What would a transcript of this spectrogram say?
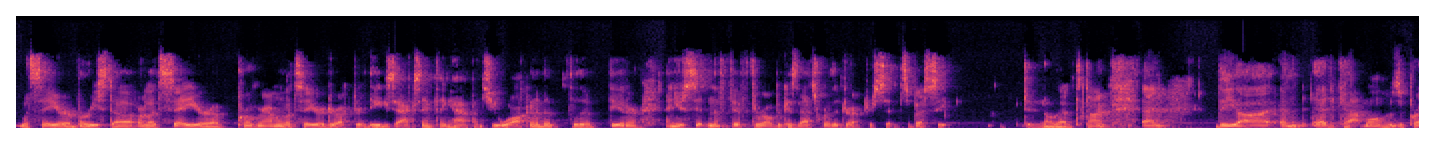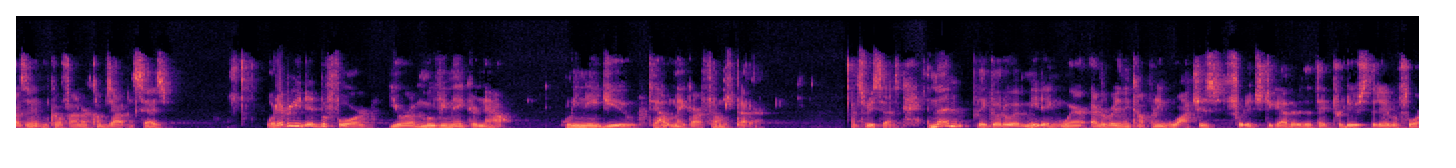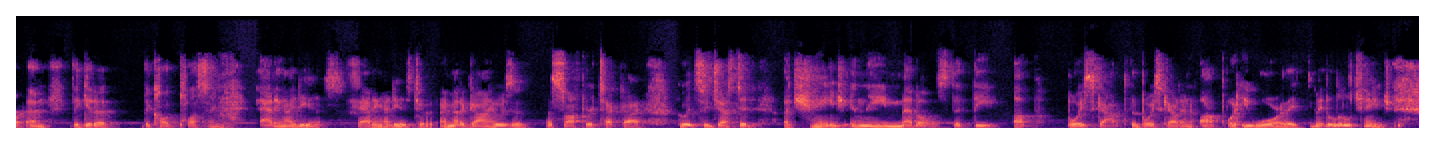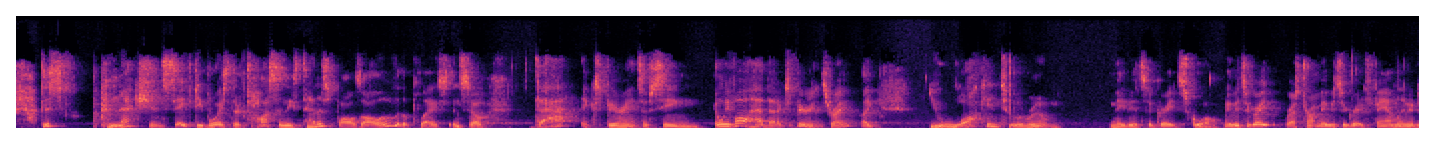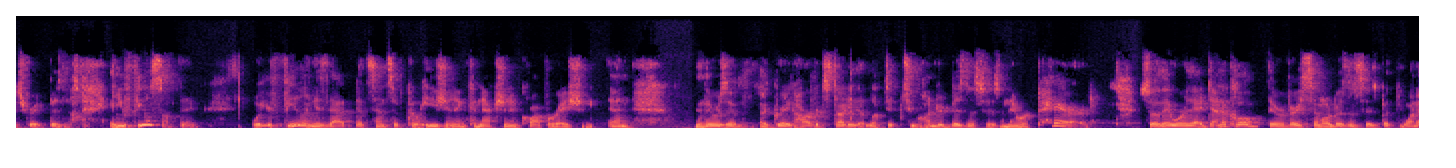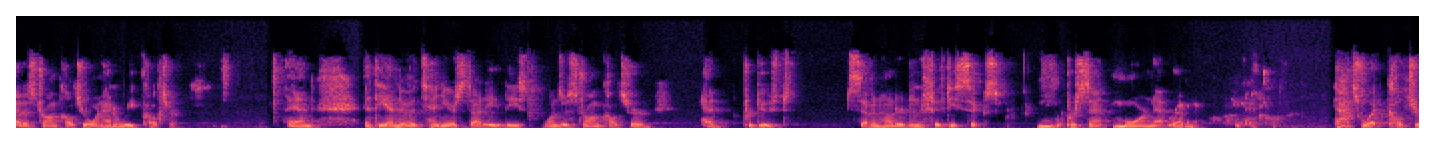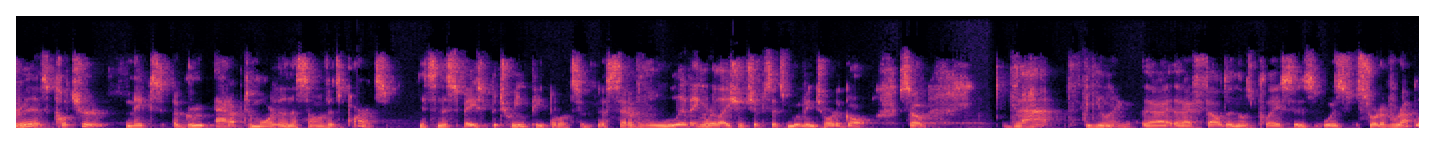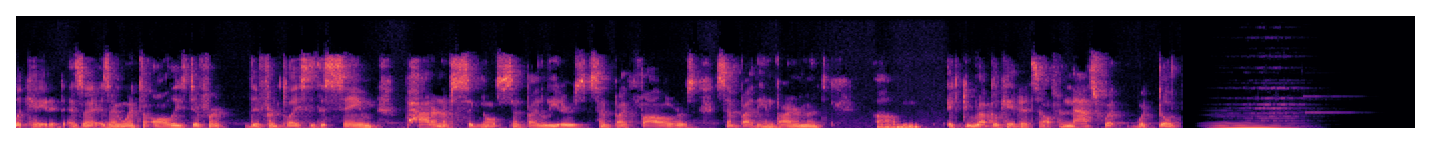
let's say you're a barista or let's say you're a programmer, let's say you're a director, the exact same thing happens. You walk into the to the theater and you sit in the fifth row because that's where the director sits, the best seat didn't know that at the time. And the uh, and Ed Catmull, who's the president and co-founder, comes out and says, "Whatever you did before, you're a movie maker now. We need you to help make our films better." That's what he says. And then they go to a meeting where everybody in the company watches footage together that they produced the day before, and they get a they call it plussing, adding ideas, adding ideas to it. I met a guy who was a, a software tech guy who had suggested a change in the medals that the up Boy Scout, the Boy Scout and up, what he wore. They made a little change. This connection, safety, voice, they're tossing these tennis balls all over the place. And so that experience of seeing, and we've all had that experience, right? Like you walk into a room, maybe it's a great school, maybe it's a great restaurant, maybe it's a great family, maybe it's a great business, and you feel something. What you're feeling is that that sense of cohesion and connection and cooperation. And and there was a, a, great Harvard study that looked at 200 businesses and they were paired. So they were identical, they were very similar businesses, but one had a strong culture, one had a weak culture. And at the end of a 10 year study, these ones with strong culture had produced 756% more net revenue. That's what culture is. Culture makes a group add up to more than the sum of its parts. It's in the space between people. It's a, a set of living relationships that's moving toward a goal. So that feeling that I, that I felt in those places was sort of replicated as I as I went to all these different different places. The same pattern of signals sent by leaders, sent by followers, sent by the environment. Um, it replicated itself, and that's what what built.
